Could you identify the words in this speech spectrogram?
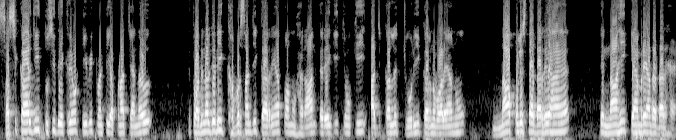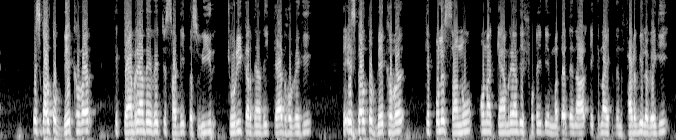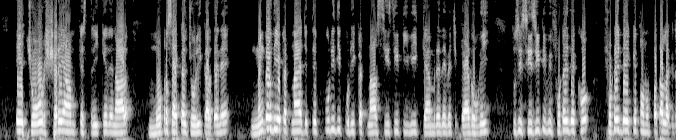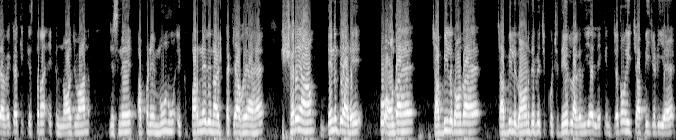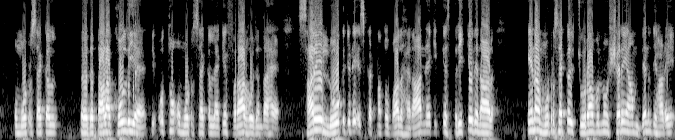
ਸਤਿ ਸ਼੍ਰੀ ਅਕਾਲ ਜੀ, ਤੁਸੀਂ ਦੇਖ ਰਹੇ ਹੋ ਟੀਵੀ 20 ਆਪਣਾ ਚੈਨਲ। ਤੇ ਤੁਹਾਡੇ ਨਾਲ ਜਿਹੜੀ ਖਬਰ ਸਾਂਝੀ ਕਰ ਰਹੇ ਹਾਂ, ਤੁਹਾਨੂੰ ਹੈਰਾਨ ਕਰੇਗੀ ਕਿਉਂਕਿ ਅੱਜ ਕੱਲ ਚੋਰੀ ਕਰਨ ਵਾਲਿਆਂ ਨੂੰ ਨਾ ਪੁਲਿਸ ਦਾ ਡਰ ਰਿਹਾ ਹੈ ਤੇ ਨਾ ਹੀ ਕੈਮਰਿਆਂ ਦਾ ਡਰ ਹੈ। ਇਸ ਗੱਲ ਤੋਂ ਬੇਖਬਰ ਕਿ ਕੈਮਰਿਆਂ ਦੇ ਵਿੱਚ ਸਾਡੀ ਤਸਵੀਰ ਚੋਰੀ ਕਰਦਿਆਂ ਦੀ ਕੈਦ ਹੋਵੇਗੀ ਤੇ ਇਸ ਗੱਲ ਤੋਂ ਬੇਖਬਰ ਕਿ ਪੁਲਿਸ ਸਾਨੂੰ ਉਹਨਾਂ ਕੈਮਰਿਆਂ ਦੀ ਫੁਟੇਜ ਦੀ ਮਦਦ ਦੇ ਨਾਲ ਇੱਕ ਨਾ ਇੱਕ ਦਿਨ ਫੜ ਵੀ ਲਵੇਗੀ। ਇਹ ਚੋਰ ਸ਼ਰੇਆਮ ਕਿਸ ਤਰੀਕੇ ਦੇ ਨਾਲ ਮੋਟਰਸਾਈਕਲ ਚੋਰੀ ਕਰਦੇ ਨੇ। ਨੰਗਲ ਦੀ ਇਹ ਘਟਨਾ ਹੈ ਜਿੱਥੇ ਪੂਰੀ ਦੀ ਪੂਰੀ ਘਟਨਾ ਸੀਸੀਟੀਵੀ ਕੈਮਰੇ ਦੇ ਵਿੱਚ ਕੈਦ ਹੋ ਗਈ। ਤੁਸੀਂ ਸੀਸੀਟੀਵੀ ਫੁਟੇਜ ਦੇਖੋ। ਫੁਟੇਜ ਦੇਖ ਕੇ ਤੁਹਾਨੂੰ ਪਤਾ ਲੱਗ ਜਾਵੇਗਾ ਕਿ ਕਿਸ ਤਰ੍ਹਾਂ ਇੱਕ ਨੌਜਵਾਨ ਜਿਸ ਨੇ ਆਪਣੇ ਮੂੰਹ ਨੂੰ ਇੱਕ ਪਰਨੇ ਦੇ ਨਾਲ ਟਕਿਆ ਹੋਇਆ ਹੈ, ਸ਼ਰੇਆਮ ਦਿਨ ਦਿਹਾੜੇ ਉਹ ਆਉਂਦਾ ਹੈ, ਚਾਬੀ ਲਗਾਉਂਦਾ ਹੈ। ਚਾਬੀ ਲਗਾਉਣ ਦੇ ਵਿੱਚ ਕੁਝ ਦੇਰ ਲੱਗਦੀ ਹੈ, ਲੇਕਿਨ ਜਦੋਂ ਹੀ ਚਾਬੀ ਜਿਹੜੀ ਹੈ ਉਹ ਮੋਟਰਸਾਈਕਲ ਦਾ ਤਾਲਾ ਖੋਲਦੀ ਹੈ ਤੇ ਉੱਥੋਂ ਉਹ ਮੋਟਰਸਾਈਕਲ ਲੈ ਕੇ ਫਰਾਰ ਹੋ ਜਾਂਦਾ ਹੈ। ਸਾਰੇ ਲੋਕ ਜਿਹੜੇ ਇਸ ਘਟਨਾ ਤੋਂ ਬਾਅਦ ਹੈਰਾਨ ਨੇ ਕਿ ਕਿਸ ਤਰੀਕੇ ਦੇ ਨਾਲ ਇਹਨਾਂ ਮੋਟਰਸਾਈਕਲ ਚੋਰਾਂ ਵੱਲੋਂ ਸ਼ਰੇਆਮ ਦਿਨ ਦਿਹਾੜੇ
